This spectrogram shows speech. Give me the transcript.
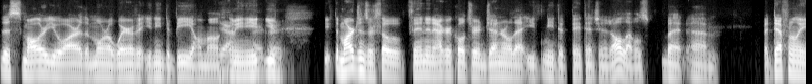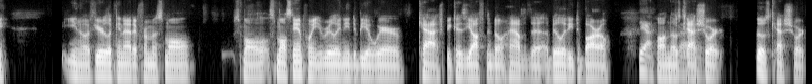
the smaller you are, the more aware of it you need to be almost. Yeah, I mean, you, I you, you, the margins are so thin in agriculture in general that you need to pay attention at all levels. But, um, but definitely, you know, if you're looking at it from a small, small, small standpoint, you really need to be aware of cash because you often don't have the ability to borrow. Yeah, on those exactly. cash short those cash short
